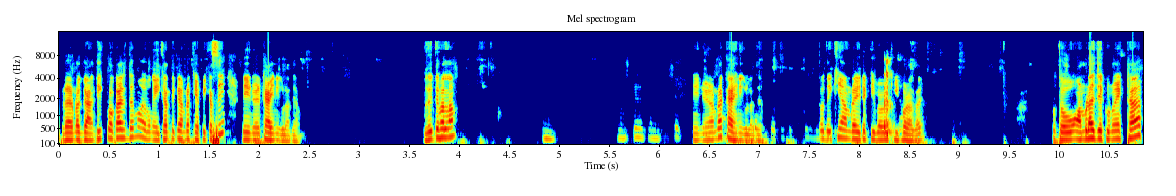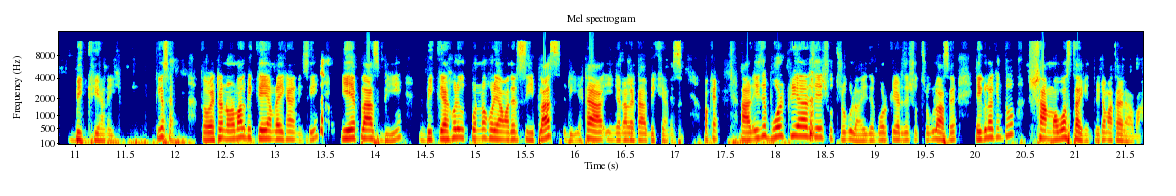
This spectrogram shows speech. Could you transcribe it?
এটা আমরা গাণিতিক প্রকাশ দেবো এবং এখান থেকে আমরা কেপি কেসি নির্ণয়ের কাহিনীগুলো দেবো। বুঝতে পারলাম? নির্ণয় আমরা কাহিনীগুলো দেবো। তো দেখি আমরা এটা কীভাবে কি করা যায়। তো আমরা যে কোনো একটা বিক্রিয়া নিই। ঠিক আছে? তো একটা নর্মাল বিক্রিয়া আমরা এখানে নিছি এ প্লাস বি বিক্রিয়া করে উৎপন্ন করি আমাদের সি প্লাস ডি এটা ইন জেনারেল একটা বিক্রিয়া নিছি ওকে আর এই যে বোর ক্রিয়ার যে সূত্রগুলো, এই যে বোর ক্রিয়ার যে সূত্রগুলো আছে, এগুলো কিন্তু সাম সাম্যাবস্থায় কিন্তু, এটা মাথায় রাখবা।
